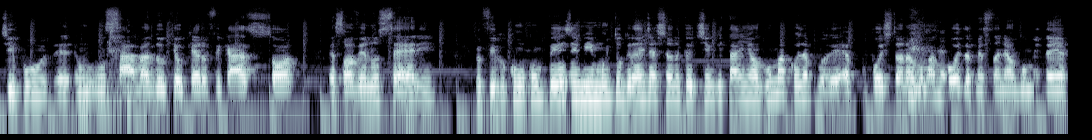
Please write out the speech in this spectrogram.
Tipo, é, um, um sábado que eu quero ficar só, é só vendo série. Eu fico com, com um peso em mim muito grande, achando que eu tinha que estar em alguma coisa, é, postando alguma coisa, pensando em alguma ideia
